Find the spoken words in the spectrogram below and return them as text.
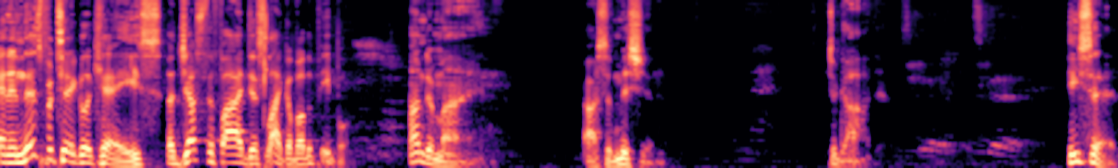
and in this particular case, a justified dislike of other people undermine our submission to God. He said,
